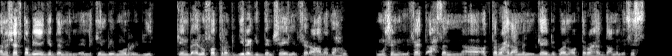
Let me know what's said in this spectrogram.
أنا شايف طبيعي جدا اللي كين بيمر بيه. كين بقاله فترة كبيرة جدا شايل الفرقة على ظهره. الموسم اللي فات أحسن أكتر واحد عامل جايب أجوان وأكتر واحد عامل assist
